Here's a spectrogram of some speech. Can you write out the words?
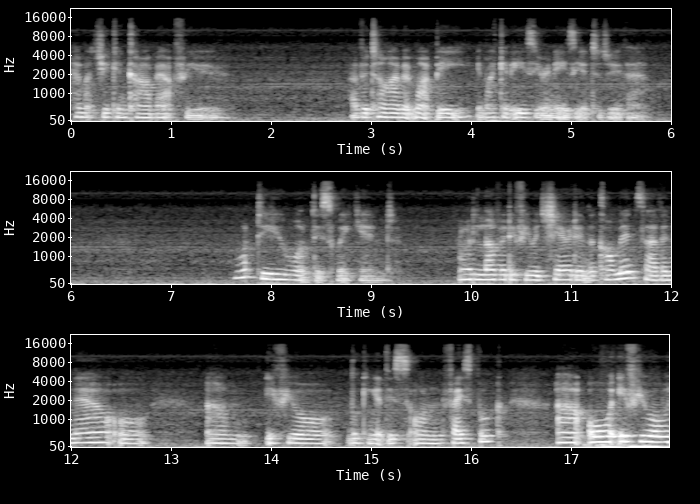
how much you can carve out for you. Over time, it might be it might get easier and easier to do that. What do you want this weekend? I would love it if you would share it in the comments, either now or um, if you're looking at this on Facebook. Uh, or if you're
